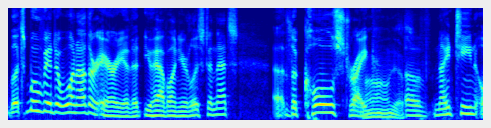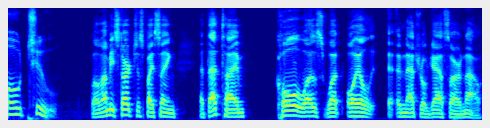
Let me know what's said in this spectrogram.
let's move into one other area that you have on your list, and that's uh, the coal strike oh, yes. of 1902. Well, let me start just by saying at that time, coal was what oil and natural gas are now.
